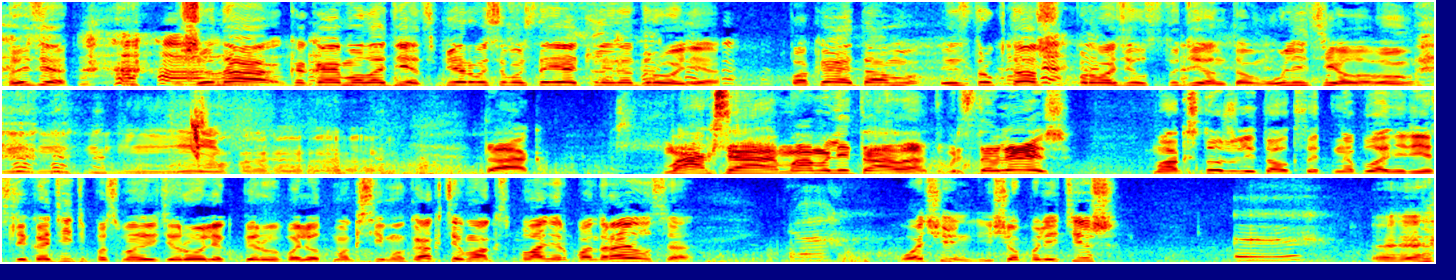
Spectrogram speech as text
знаете, жена какая молодец, первый самостоятельный на дроне. Пока я там инструктаж проводил студентам, улетела. Так, Макса, мама летала, ты представляешь? Макс тоже летал, кстати, на планере. Если хотите, посмотрите ролик «Первый полет Максима». Как тебе, Макс, планер понравился? Очень? Еще полетишь? Ага.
